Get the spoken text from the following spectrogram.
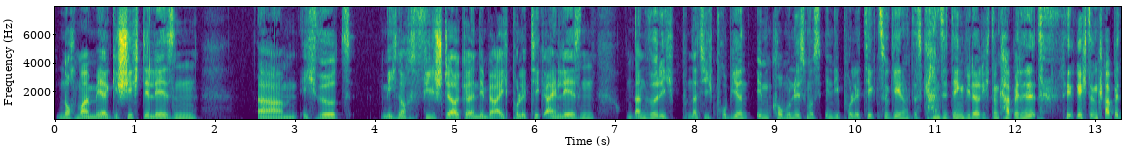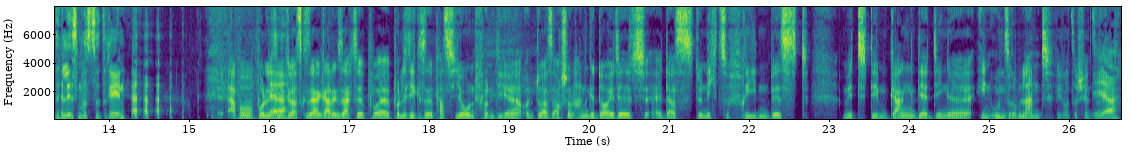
nochmal mehr Geschichte lesen. Ähm, ich würde mich noch viel stärker in den Bereich Politik einlesen. Und dann würde ich natürlich probieren, im Kommunismus in die Politik zu gehen und das ganze Ding wieder Richtung, Kapital Richtung Kapitalismus zu drehen. Apropos Politik, Ja. du hast gesagt, gerade gesagt, äh, äh, Politik ist eine Passion von dir und du hast auch schon angedeutet, äh, dass du nicht zufrieden bist mit dem Gang der Dinge in unserem Land, wie man so schön sagt. ja.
